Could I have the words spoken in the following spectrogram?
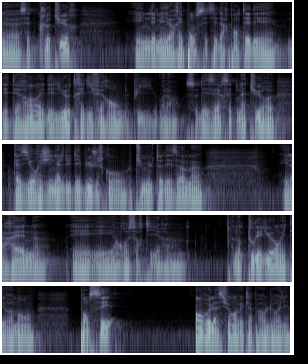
euh, cette clôture, et une des meilleures réponses, c'était d'arpenter des, terrains et des lieux très différents depuis voilà, ce désert, cette nature quasi originelle du début jusqu'au tumulte des hommes euh, et la reine, et, en ressortir. Donc tous les lieux ont été vraiment pensés en relation avec la parole d'Aurélien.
